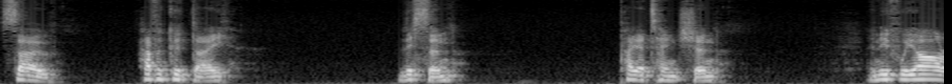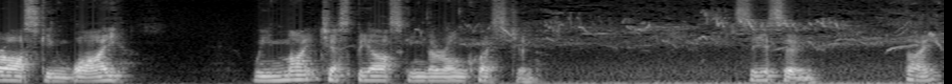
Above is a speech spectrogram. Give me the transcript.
So, have a good day. Listen pay attention. And if we are asking why, we might just be asking the wrong question. See you soon. Bye.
